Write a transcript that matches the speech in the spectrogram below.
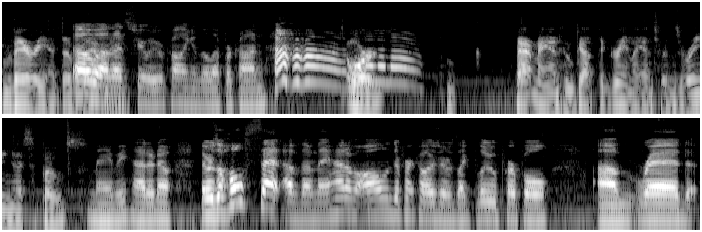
variant of Oh well, that's true. We were calling him the Leprechaun. Ha ha ha! Or- la, la, la. Batman who got the Green Lantern's ring, I suppose. Maybe I don't know. There was a whole set of them. They had them all in different colors. There was like blue, purple, um, red.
